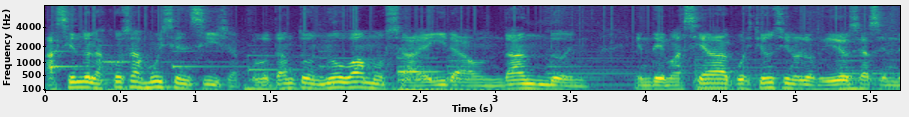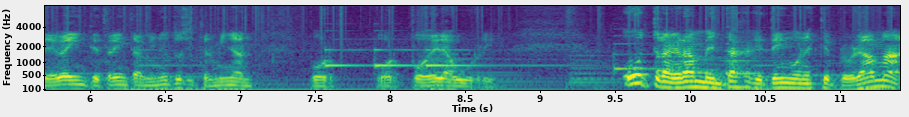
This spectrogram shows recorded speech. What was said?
haciendo las cosas muy sencillas, por lo tanto no vamos a ir ahondando en, en demasiada cuestión, sino los videos se hacen de 20, 30 minutos y terminan por, por poder aburrir. Otra gran ventaja que tengo en este programa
